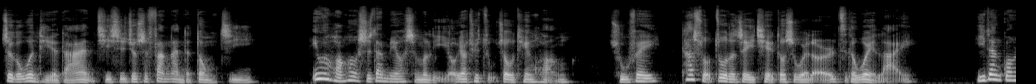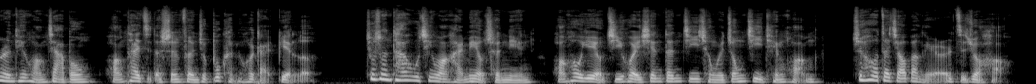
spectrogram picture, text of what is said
这个问题的答案其实就是犯案的动机，因为皇后实在没有什么理由要去诅咒天皇，除非她所做的这一切都是为了儿子的未来。一旦光仁天皇驾崩，皇太子的身份就不可能会改变了。就算他护亲王还没有成年，皇后也有机会先登基成为中继天皇，之后再交办给儿子就好。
